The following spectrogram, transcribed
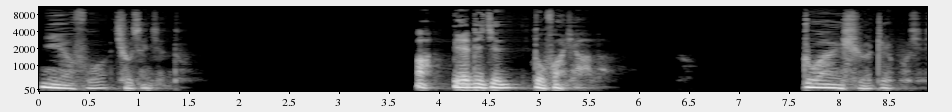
念佛求生净土。啊，别的经都放下了，专学这部经。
